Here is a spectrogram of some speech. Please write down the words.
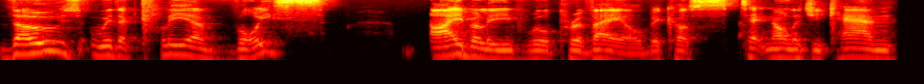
those with a clear voice, I believe, will prevail because technology can,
